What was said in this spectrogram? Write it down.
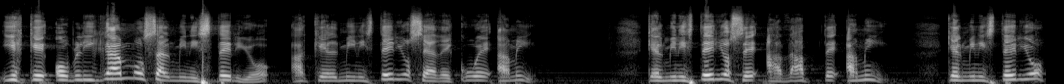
y es que obligamos al ministerio a que el ministerio se adecue a mí, que el ministerio se adapte a mí, que el ministerio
